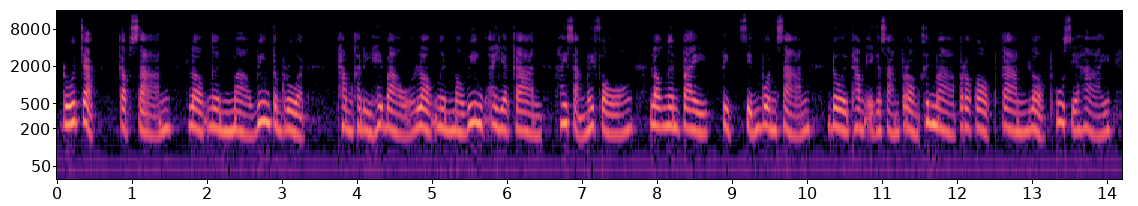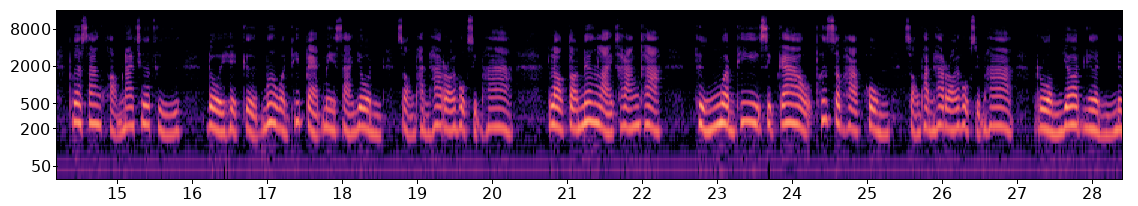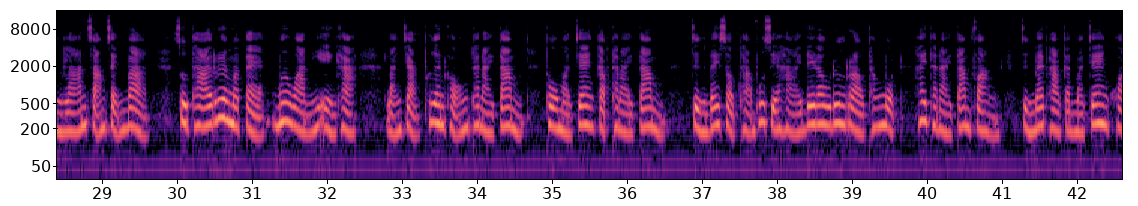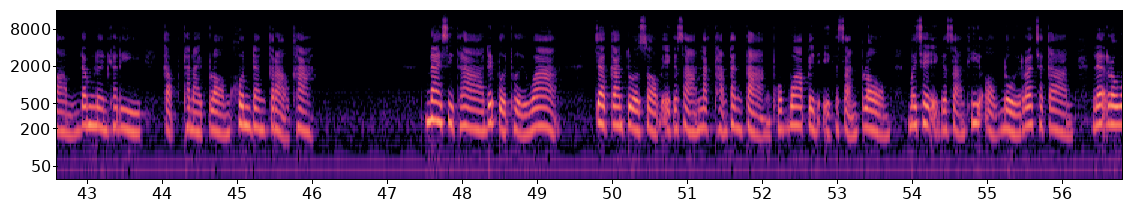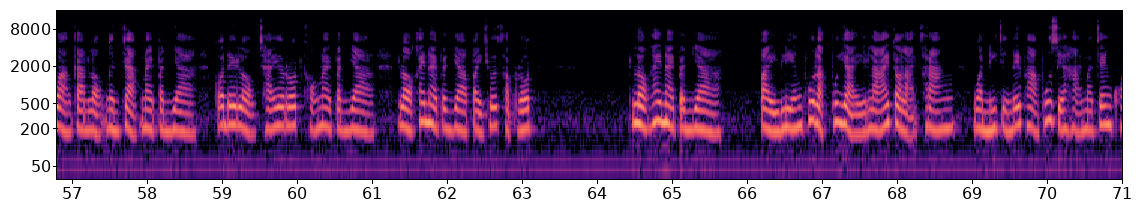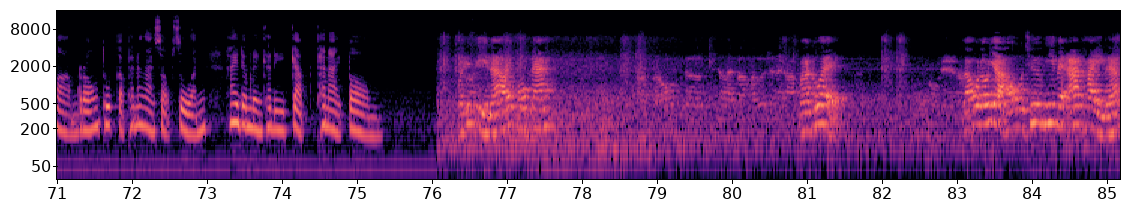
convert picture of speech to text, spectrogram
รู้จักกับศาลหลอกเงินมาวิ่งตำรวจ ทำคดีให้เบา หลอกเงินมาวิ่งอายการ ให้สั่งไม่ฟ้อง หลอกเงินไปติดสินบนศาล โดยทำเอกสารปลอมขึ้นมาประกอบการหลอกผู้เสียหาย เพื่อสร้างความน่าเชื่อถือ โดยเหตุเกิดเมื่อวันที่ 8 เมษายน 2565 หลอกต่อเนื่องหลายครั้งค่ะ ถึงวันที่ 19 พฤษภาคม 2565 รวมยอดเงิน1ล้าน3แสนบาท สุดท้ายเรื่องมาแตกเมื่อวานนี้เองค่ะ หลังจากเพื่อนของทนายตั้มโทรมาแจ้งกับทนายตั้มจึงได้สอบถามผู้เสียหายได้เล่าเรื่องราวทั้งหมดให้ทนายตั้มฟัง จึงได้พากันมาแจ้งความดำเนินคดีกับทนายปลอมคนดังกล่าวค่ะ นายสิทธาได้เปิดเผยว่า จากการตรวจสอบเอกสารหลักฐานต่างๆ พบว่าเป็นเอกสารปลอม ไม่ใช่เอกสารที่ออกโดยราชการ และระหว่างการหลอกเงินจากนายปัญญา ก็ได้หลอกใช้รถของนายปัญญา หลอกให้นายปัญญาไปช่วยขับรถ หลอกให้นายปัญญาไปเลี้ยงผู้หลักผู้ใหญ่หลายต่อหลายครั้ง วันนี้จึงได้พาผู้เสียหายมาแจ้งความร้องทุกข์กับพนักงานสอบสวน ให้ดำเนินคดีกับทนายปลอม วันที่สี่นะ เอาให้ครบนะ มาด้วยแล้วแล้วอย่าเอาชื่อพี่ไปอ้างใครอีกนะ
